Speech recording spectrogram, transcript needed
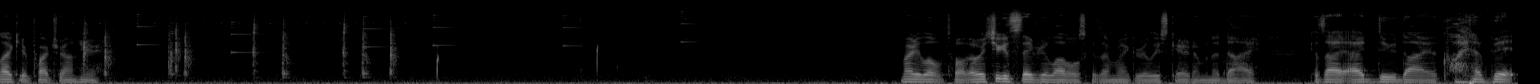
like your parts around here. Already level 12. I wish you could save your levels because I'm like really scared I'm gonna die. Because I, I do die quite a bit.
